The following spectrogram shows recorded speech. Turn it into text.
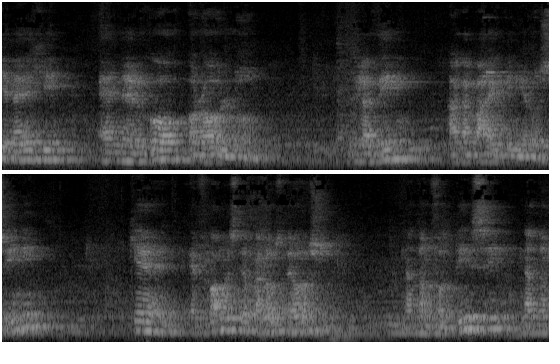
και να έχει ενεργό ρόλο. Δηλαδή, αγαπάει την ιεροσύνη και ευχόμαστε ο καλός Θεός να τον φωτίσει, να τον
